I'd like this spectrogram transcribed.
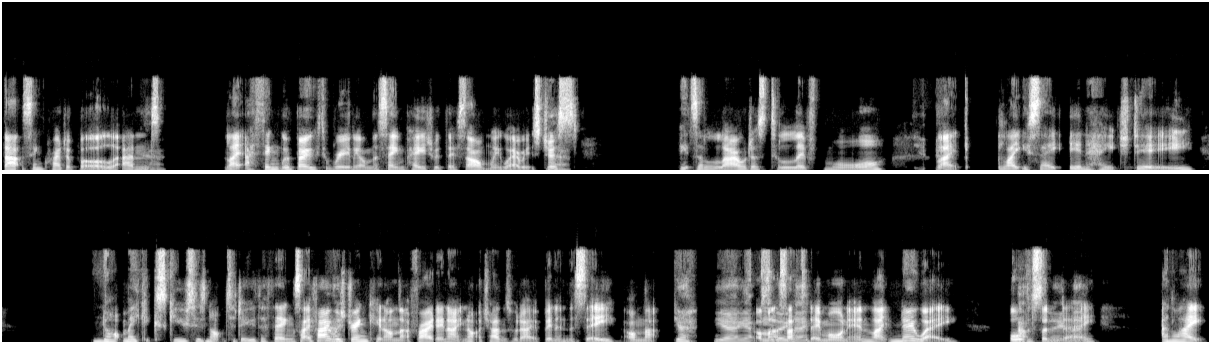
that's incredible. And Yeah. like I think we're both really on the same page with this, aren't we? Where it's Yeah. just it's allowed us to live more. Yeah. Like like you say in HD not make excuses not to do the things. Like if I Yeah. was drinking on that Friday night, not a chance would I have been in the sea on that yeah, yeah, yeah. on that. Saturday morning. Like, no way. Or Absolutely. the Sunday. And like,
